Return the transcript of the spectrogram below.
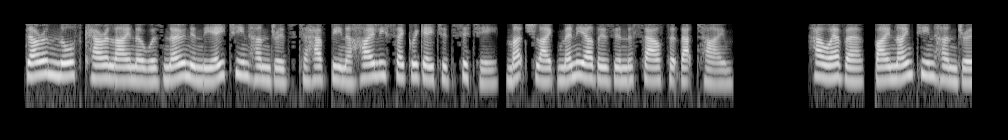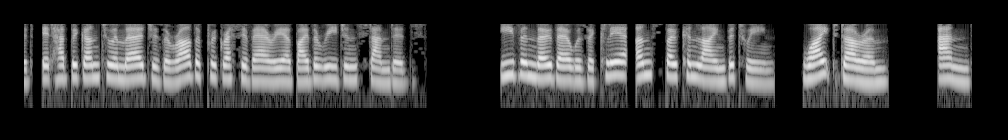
Durham, North Carolina was known in the 1800s to have been a highly segregated city, much like many others in the South at that time. However, by 1900, it had begun to emerge as a rather progressive area by the region's standards. Even though there was a clear, unspoken line between white Durham and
